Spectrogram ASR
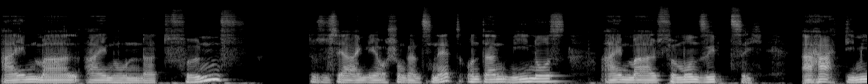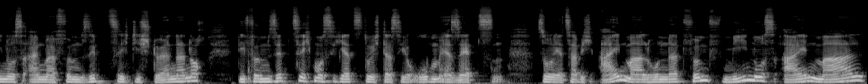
einmal 105. Das ist ja eigentlich auch schon ganz nett. Und dann minus einmal 75. Aha, die minus einmal 75, die stören da noch. Die 75 muss ich jetzt durch das hier oben ersetzen. So, jetzt habe ich einmal 105 minus einmal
